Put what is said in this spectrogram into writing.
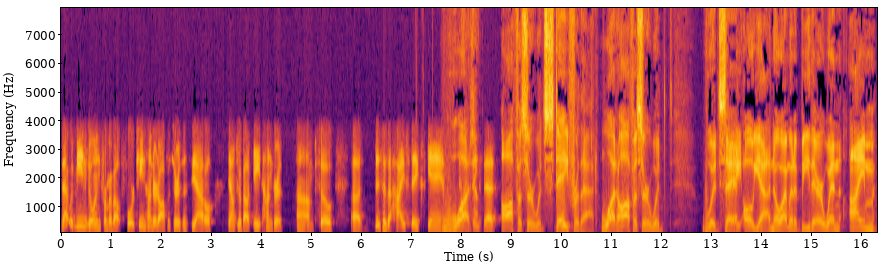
that would mean going from about 1,400 officers in Seattle down to about 800. Um, so uh, this is a high stakes game. What think that officer would stay for that? What officer would would say, "Oh yeah, no, I'm going to be there when I'm."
